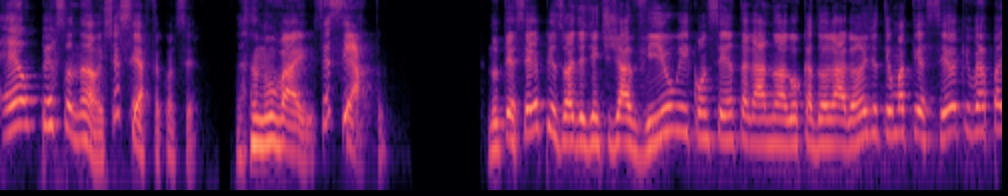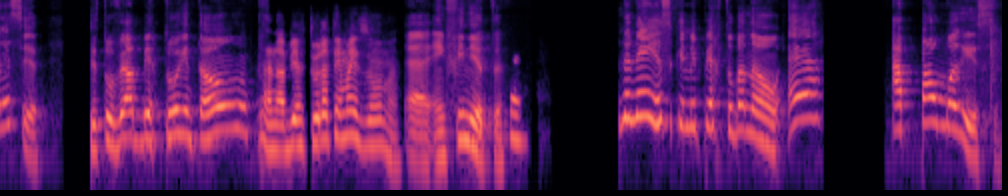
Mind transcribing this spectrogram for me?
é o personagem. Não, isso é certo acontecer. Não vai. Isso é certo. No terceiro episódio a gente já viu e quando você entra lá no locador laranja tem uma terceira que vai aparecer. Se tu vê a abertura, então. Ah, Na abertura tem mais uma. É, é infinito. Não é nem isso que me perturba, não. É a palmolice.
